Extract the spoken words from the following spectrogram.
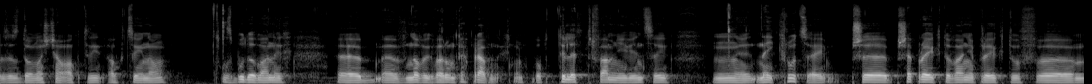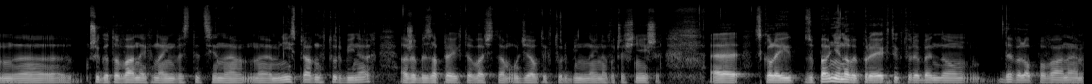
e, ze zdolnością aukcyjną zbudowanych e, w nowych warunkach prawnych, bo tyle trwa mniej więcej najkrócej prze, przeprojektowanie projektów e, e, przygotowanych na inwestycje na mniej sprawnych turbinach, ażeby zaprojektować tam udział tych turbin najnowocześniejszych. E, z kolei zupełnie nowe projekty, które będą dewelopowane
